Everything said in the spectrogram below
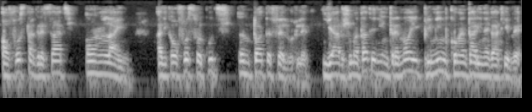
au fost agresați online adică au fost făcuți în toate felurile. Iar jumătate dintre noi primim comentarii negative.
